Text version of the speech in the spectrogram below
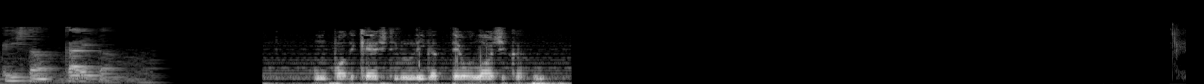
cristão caretão. Um podcast Liga Teológica.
